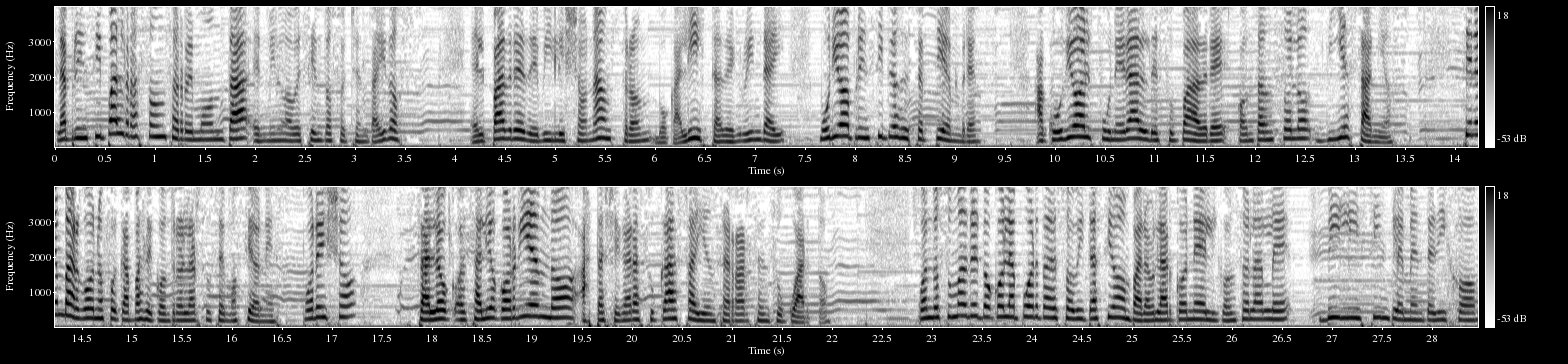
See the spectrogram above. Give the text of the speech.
La principal razón se remonta en 1982. El padre de Billy John Armstrong, vocalista de Green Day, murió a principios de septiembre. Acudió al funeral de su padre con tan solo 10 años. Sin embargo, no fue capaz de controlar sus emociones. Por ello, salió, corriendo hasta llegar a su casa y encerrarse en su cuarto. Cuando su madre tocó la puerta de su habitación para hablar con él y consolarle, Billy simplemente dijo,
